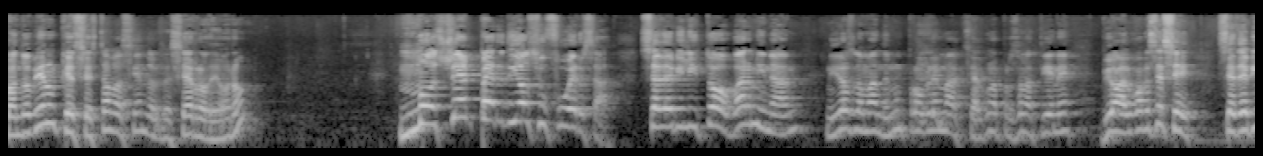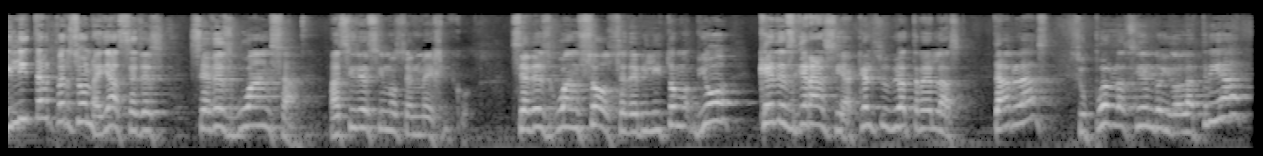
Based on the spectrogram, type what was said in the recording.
Cuando vieron que se estaba haciendo el becerro de oro, Moshe perdió su fuerza, se debilitó. Barminan, ni Dios lo manda, en un problema que alguna persona tiene, vio algo, a veces se, se debilita la persona, ya se, des, se desguanza, así decimos en México. Se desguanzó, se debilitó, vio qué desgracia, que él subió a traer las tablas, su pueblo haciendo idolatría,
